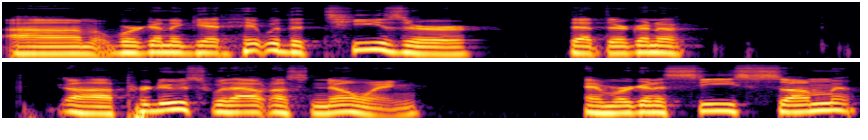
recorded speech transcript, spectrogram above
um, we're gonna get hit with a teaser that they're gonna uh, produce without us knowing, and we're gonna see some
